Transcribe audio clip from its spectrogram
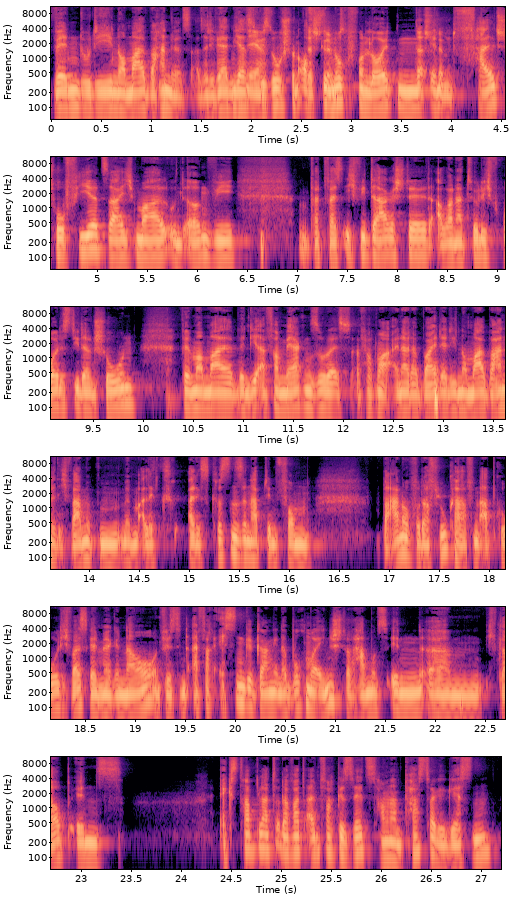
wenn du die normal behandelst. Also die werden ja, ja sowieso schon oft genug von Leuten falsch hofiert, sag ich mal, und irgendwie, was weiß ich, wie dargestellt. Aber natürlich freut es die dann schon, wenn man mal, wenn die einfach merken, so, da ist einfach mal einer dabei, der die normal behandelt. Ich war mit, mit dem Alex, Alex Christensen, hab den vom Bahnhof oder Flughafen abgeholt, ich weiß gar nicht mehr genau. Und wir sind einfach essen gegangen in der Bochumer Innenstadt, haben uns in, ähm, ich glaube, ins Extrablatt oder was einfach gesetzt, haben dann Pasta gegessen.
